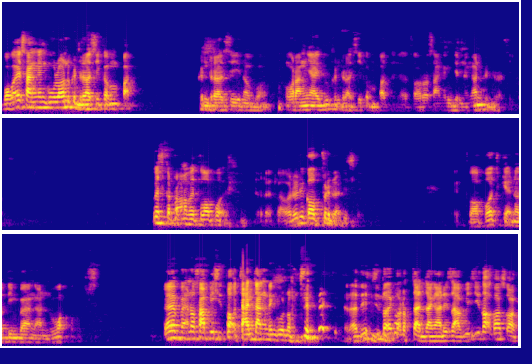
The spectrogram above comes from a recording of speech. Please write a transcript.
pokoknya saking kula generasi keempat. Generasi napa? Orangnya itu generasi keempat. Cara saking jenengan generasi keempat. Wis ketokno wit klopo. Udah di cover lah dhisik. Klopo dikekno timbangan. Eh, pekno sapi sitok cancang ning kono. Nanti sitok kono cancangane sapi sitok kosong.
